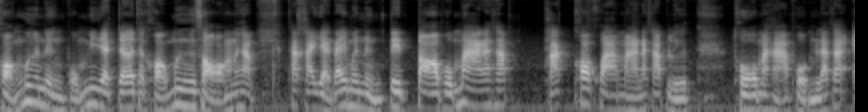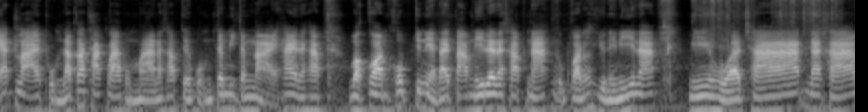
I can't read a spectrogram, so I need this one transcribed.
ของมือหนึ่งผมมีจะเจอแต่ของมือสองนะครับ ถ้าใครอยากได้มือหนึ่งติดต่อผมมานะครับ ทักข้อความมานะครับ หรือ ทรมาหาผมแล้วก็แอดไลน์ผมแล้วก็ทักไลน์ผมมานะครับเดี๋ยวผมจะมีจำหน่ายให้นะครับอุปกรณ์ครบจูเนียร์ได้ตามนี้เลยนะครับนะอุปกรณ์ก็อยู่ในนี้นะ มีหัวชาร์จนะครับ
